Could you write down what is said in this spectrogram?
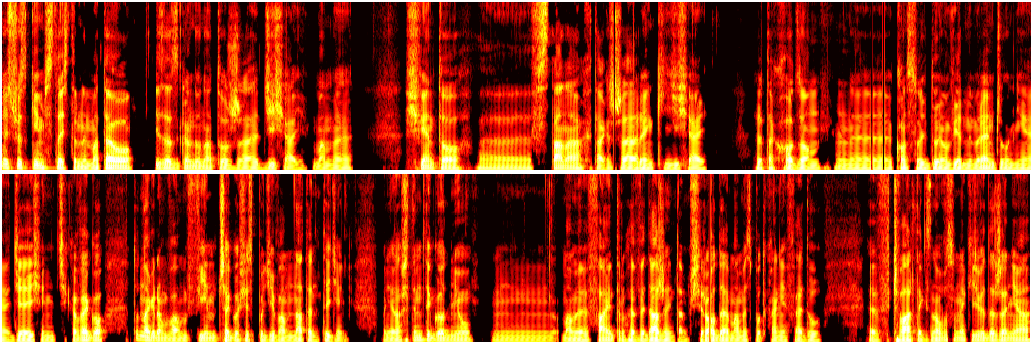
Cześć wszystkim, z tej strony Mateo i ze względu na to, że dzisiaj mamy święto e, w Stanach, także rynki dzisiaj, że tak chodzą, e, konsolidują w jednym ręczu, nie dzieje się nic ciekawego, to nagram wam film, czego się spodziewam na ten tydzień, ponieważ w tym tygodniu mm, mamy fajnie trochę wydarzeń, tam w środę mamy spotkanie Fedu, e, w czwartek znowu są jakieś wydarzenia,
